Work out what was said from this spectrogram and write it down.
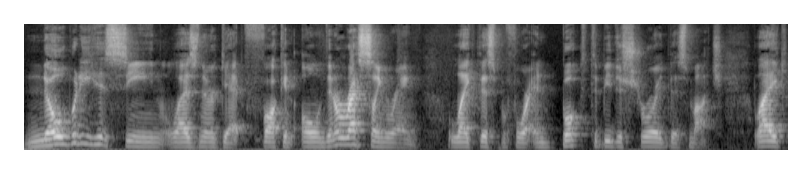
Nobody has seen Lesnar get fucking owned in a wrestling ring like this before and booked to be destroyed this much. Like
